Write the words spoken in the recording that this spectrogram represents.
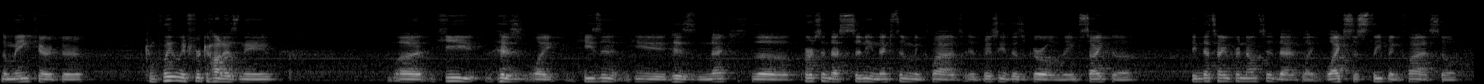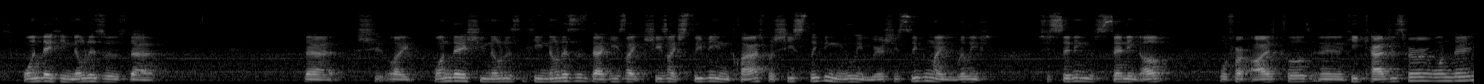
the main character. Completely forgot his name, but he his like he's in he his next the person that's sitting next to him in class is basically this girl named Saika. I think that's how you pronounce it. That like likes to sleep in class. So one day he notices that that she like one day she notices he notices that he's like she's like sleeping in class but she's sleeping really weird. She's sleeping like really she's sitting standing up with her eyes closed and he catches her one day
